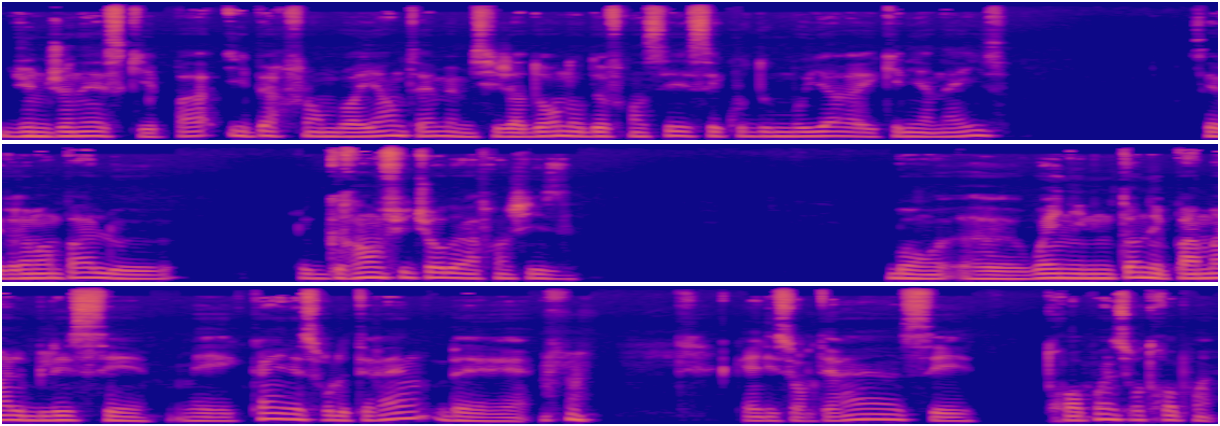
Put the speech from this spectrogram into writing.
d'une jeunesse qui n'est pas hyper flamboyante, hein, même si j'adore nos deux Français, Sekou Doumbouya et Kenyan Hayes. C'est vraiment pas le, grand futur de la franchise. Bon, Wayne Ellington est pas mal blessé, mais quand il est sur le terrain, ben, quand il est sur le terrain, c'est 3 points sur 3 points.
